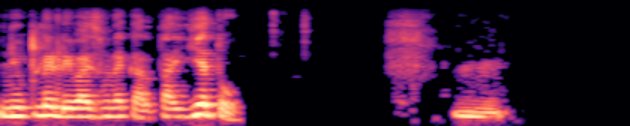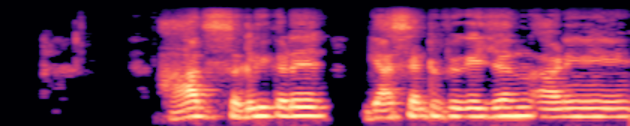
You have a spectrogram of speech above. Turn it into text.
न्यूक्लिअर डिव्हाइसमध्ये करता येतो. आज सगळीकडे गॅस सेंट्रिफिकेशन आणि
